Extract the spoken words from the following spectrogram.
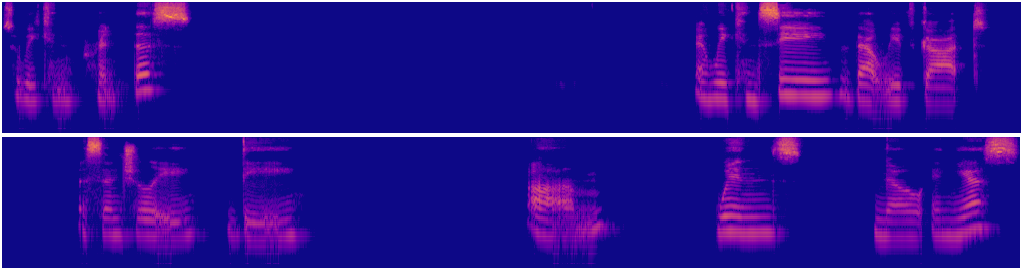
So we can print this. And we can see that we've got essentially the um, wins, no, and yes,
